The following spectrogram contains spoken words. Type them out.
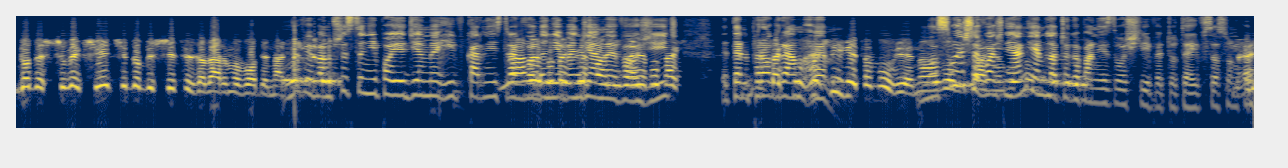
do deszczówek? Przyjedźcie do Byszczycy za darmo wodę na Mówię pan, wszyscy nie pojedziemy i w Karnistrach No, wody to nie tak będziemy pani, no, wozić. tak- Ten program... Tak e, złośliwie to mówię. No, No, słyszę właśnie, ja nie wiem, dlaczego pan jest złośliwy tutaj w stosunku Ja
